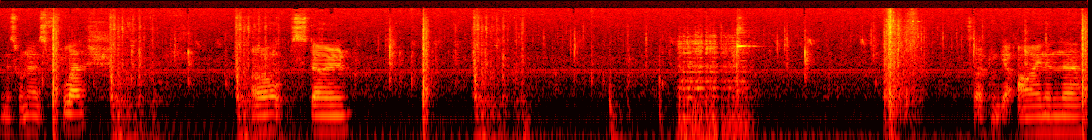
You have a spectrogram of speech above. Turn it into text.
And this one has flesh. Oh, stone. So I can get iron in there.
